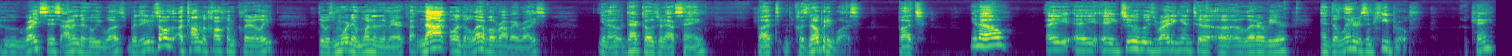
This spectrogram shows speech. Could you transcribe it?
who writes this, I don't know who he was, but he was also a Talmud Chacham, clearly. There was more than one in America, not on the level of Rabbi Rice. You know, that goes without saying, but because nobody was. But, you know, a, a, a Jew who's writing into a, a letter over here, and the letter's in Hebrew. Okay?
